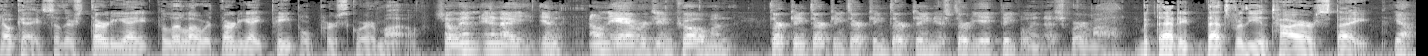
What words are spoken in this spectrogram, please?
Okay, so there's 38, a little over 38 people per square mile. So in, in a in on the average in Cullman, 13, 13, 13, 13 is 38 people in that square mile. But that that's for the entire state. Yeah.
